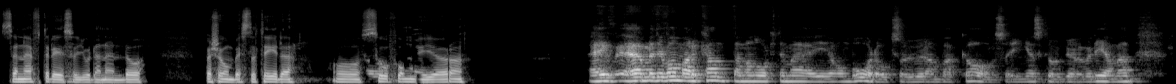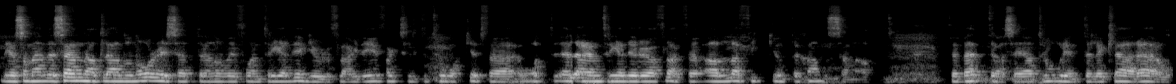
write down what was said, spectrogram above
Sen efter det så mm. gjorde han ändå personbästa tider. Och så får man ju göra. Nej, eh, men det var markant när man åkte med ombord också, hur han backade av, så ingen skugga över det. Men det som hände sen att Lando Norris sätter den och vi får en tredje gul flagg, det är ju faktiskt lite tråkigt, för, eller en tredje röd flagg, för alla fick ju inte chansen att förbättra sig. Jag tror inte Leclerc är 8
